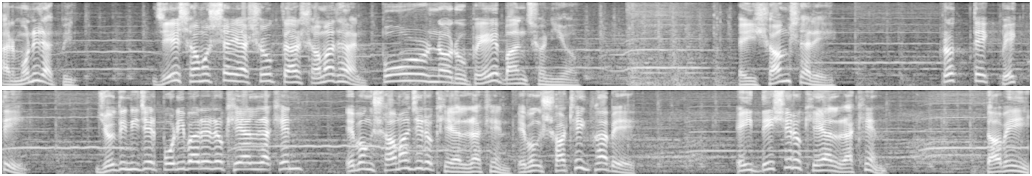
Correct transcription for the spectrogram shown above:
আর মনে রাখবেন, যে সমস্যায় আসুক তার সমাধান পূর্ণরূপে বাঞ্ছনীয়। এই সংসারে প্রত্যেক ব্যক্তি যদি নিজের পরিবারেরও খেয়াল রাখেন এবং সমাজেরও খেয়াল রাখেন এবং সঠিকভাবে এই দেশেরও খেয়াল রাখেন, তবেই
